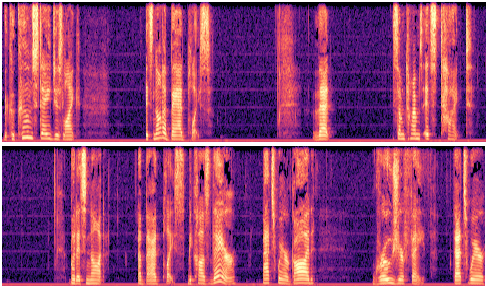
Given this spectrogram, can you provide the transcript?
The cocoon stage is like it's not a bad place. That sometimes it's tight, but it's not a bad place because there, that's where God grows your faith. That's where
